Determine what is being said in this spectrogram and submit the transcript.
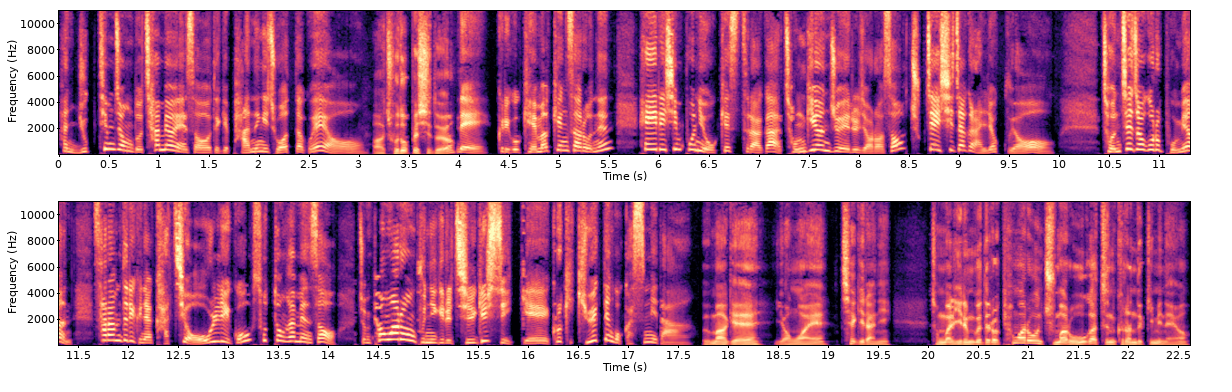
한 6팀 정도 참여해서 되게 반응이 좋았다고 해요. 아 조덕배 씨도요? 네. 그리고 개막 행사로는 헤이리 심포니 오케스트라가 정기 연주회를 열어서 축제의 시작을 알렸고요. 전체적으로 보면 사람들이 그냥 같이 어울리고 소통하면서 좀 평화로운 분위기를 즐길 수 있게 그렇게 기획된 것 같습니다. 음악에 영화에 책이라니 정말 이름 그대로 평화로운 주말 오후 같은 그런 느낌이네요.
